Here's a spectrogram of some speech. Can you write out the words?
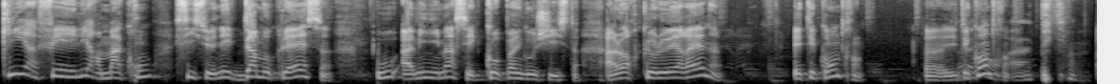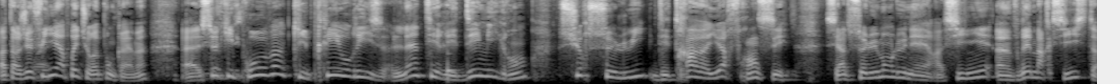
qui a fait élire Macron si ce n'est Damoclès ou à minima ses copains gauchistes? Alors que le RN était contre euh, il était contre Ah. Attends, je finis, après tu réponds quand même. hein. Euh, ce qui prouve qu'il priorise l'intérêt des migrants sur celui des travailleurs français. C'est absolument lunaire. Signé un vrai marxiste,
